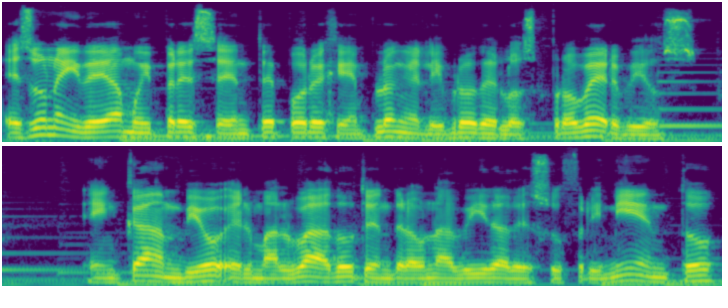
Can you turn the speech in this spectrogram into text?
Es una idea muy presente, por ejemplo, en el libro de los Proverbios. En cambio, el malvado tendrá una vida de sufrimiento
